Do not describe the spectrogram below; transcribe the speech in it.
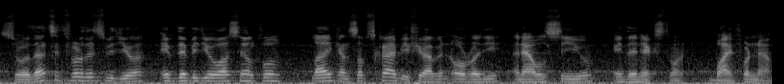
So that's it for this video. If the video was helpful, like and subscribe if you haven't already and I will see you in the next one. Bye for now.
